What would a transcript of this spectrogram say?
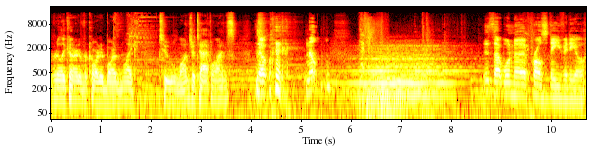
Really couldn't have recorded more than like two lunge attack lines. Nope. nope. It's that one uh, ProZD video.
